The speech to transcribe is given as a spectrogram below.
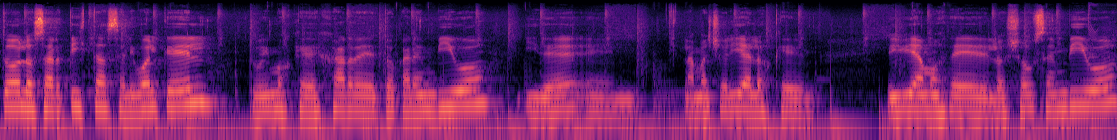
todos los artistas, al igual que él, tuvimos que dejar de tocar en vivo y de eh, la mayoría de los que vivíamos de los shows en vivo.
